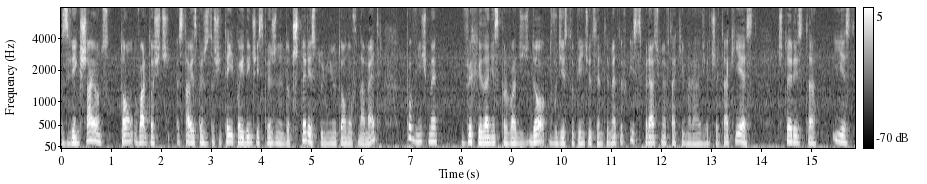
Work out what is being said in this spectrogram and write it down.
zwiększając tą wartość stałej sprężystości tej pojedynczej sprężyny do 400 N na metr, powinniśmy wychylenie sprowadzić do 25 cm i sprawdźmy w takim razie, czy tak jest. 400 i jest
